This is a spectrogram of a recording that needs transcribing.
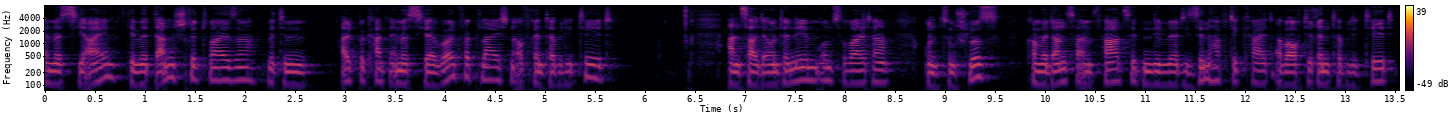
MSCI, den wir dann schrittweise mit dem altbekannten MSCI World vergleichen auf Rentabilität, Anzahl der Unternehmen und so weiter. Und zum Schluss kommen wir dann zu einem Fazit, in dem wir die Sinnhaftigkeit, aber auch die Rentabilität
